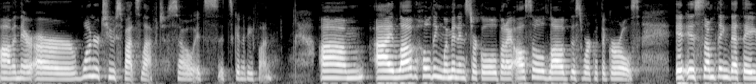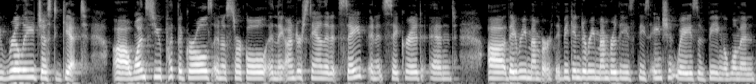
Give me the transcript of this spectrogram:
Um, and there are one or two spots left, so it's, it's going to be fun. Um, I love holding women in circle, but I also love this work with the girls. It is something that they really just get. Uh, once you put the girls in a circle and they understand that it's safe and it's sacred and uh, they remember, they begin to remember these, these ancient ways of being a woman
